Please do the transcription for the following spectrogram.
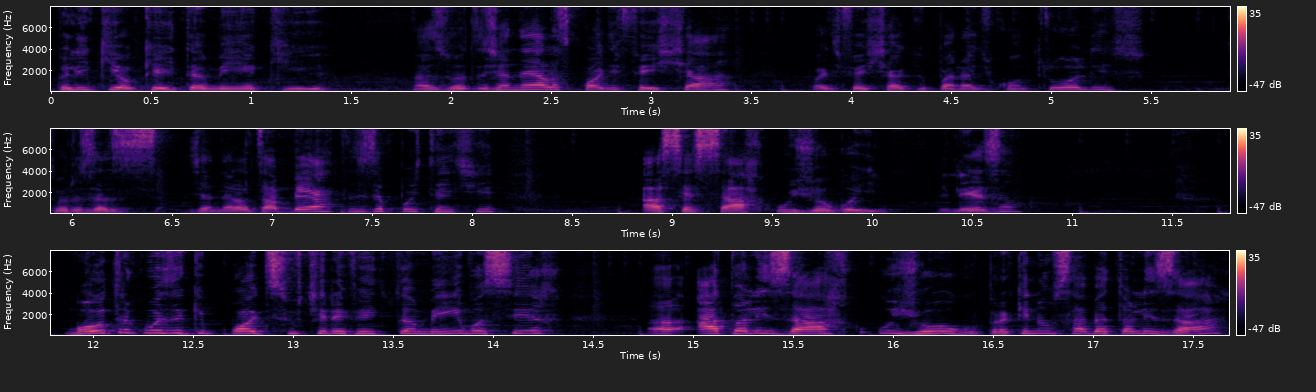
Clique em OK também aqui nas outras janelas pode fechar pode fechar aqui o painel de controles todas as janelas abertas e depois tente acessar o jogo aí beleza uma outra coisa que pode surtir efeito também é você uh, atualizar o jogo. Para quem não sabe atualizar,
